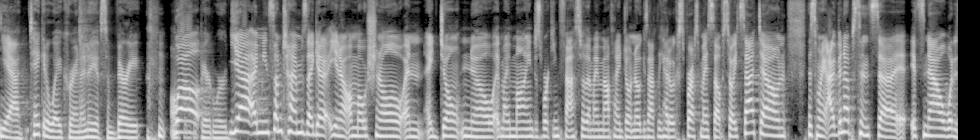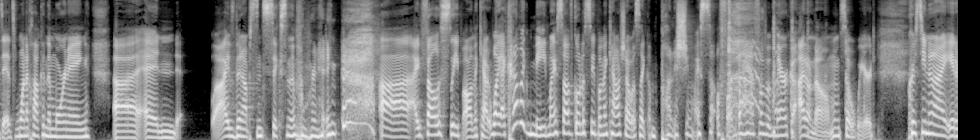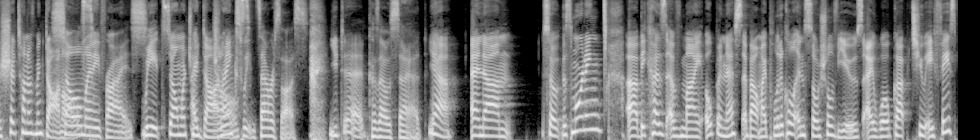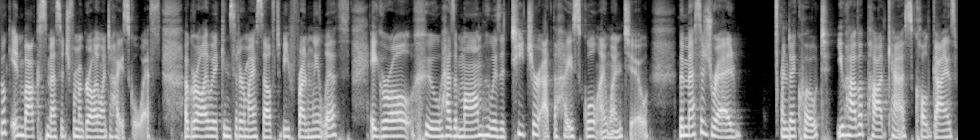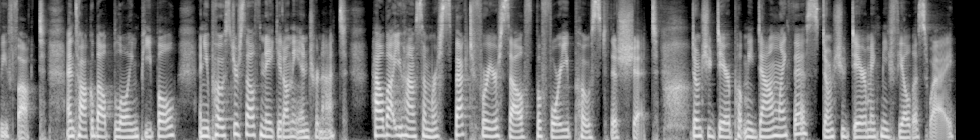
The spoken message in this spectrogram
yeah, take it away, Corinne. I know you have some very awesome Well, prepared words. Yeah, I mean, sometimes I get, you know, emotional and I don't know, and my mind is working faster than my mouth, and I don't know exactly how to express myself. So I sat down this morning. I've been up since uh, it's now, what is it? It's one o'clock in the morning. Uh, and I've been up since six in the morning. Uh, I fell asleep on the couch. Well, I kind of like made myself go to sleep on the couch. I was like, I'm punishing myself on behalf of America. I don't know. I'm so weird. Christine and I ate a shit ton of McDonald's. So many fries. We ate so much McDonald's. I drank sweet and sour sauce You did. because I was sad. Yeah. And um so this morning, uh, because of my openness about my political and social views, I woke up to a Facebook inbox message from a girl I went to high school with, a girl I would consider myself to be friendly with, a girl who has a mom who is a teacher at the high school I went to. The message read, and I quote, You have a podcast called Guys We Fucked and talk about blowing people, and you post yourself naked on the internet. How about you have some respect for yourself before you post this shit? Don't you dare put me down like this. Don't you dare make me feel this way.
